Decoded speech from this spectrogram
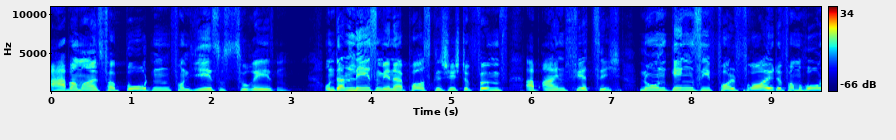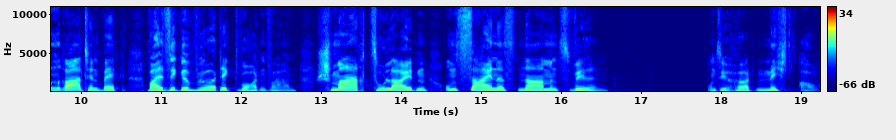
abermals verboten, von Jesus zu reden. Und dann lesen wir in der Apostelgeschichte 5 ab 41, nun gingen sie voll Freude vom Hohen Rat hinweg, weil sie gewürdigt worden waren, Schmach zu leiden um seines Namens willen. Und sie hörten nicht auf,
